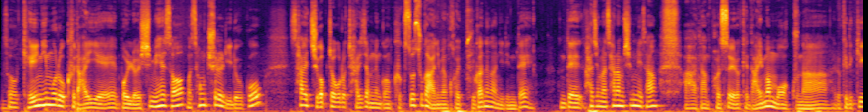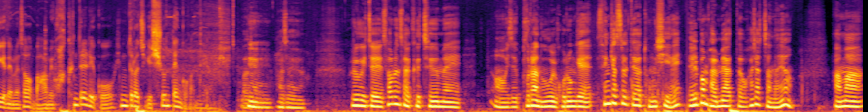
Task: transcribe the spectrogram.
그래서 개인 힘으로 그 나이에 뭘 열심히 해서 뭐 성취를 이루고 사회 직업적으로 자리 잡는 건 극소수가 아니면 거의 불가능한 일인데 근데 하지만 사람 심리상 아 난 벌써 이렇게 나이만 먹었구나 이렇게 느끼게 되면서 마음이 확 흔들리고 힘들어지기 쉬운 때인 것 같아요. 맞아요. 예, 맞아요. 그리고 이제 서른 살 그 즈음에 어 이제 불안, 우울 그런 게 생겼을 때와 동시에 앨범 발매했다고 하셨잖아요. 아마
